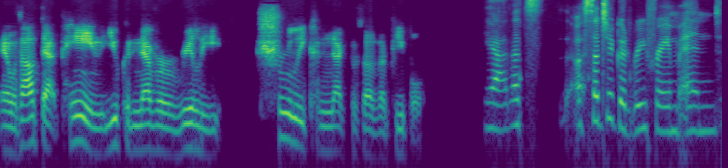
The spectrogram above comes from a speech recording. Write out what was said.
And without that pain you could never really truly connect with other people. Yeah that's a, such a good reframe. And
